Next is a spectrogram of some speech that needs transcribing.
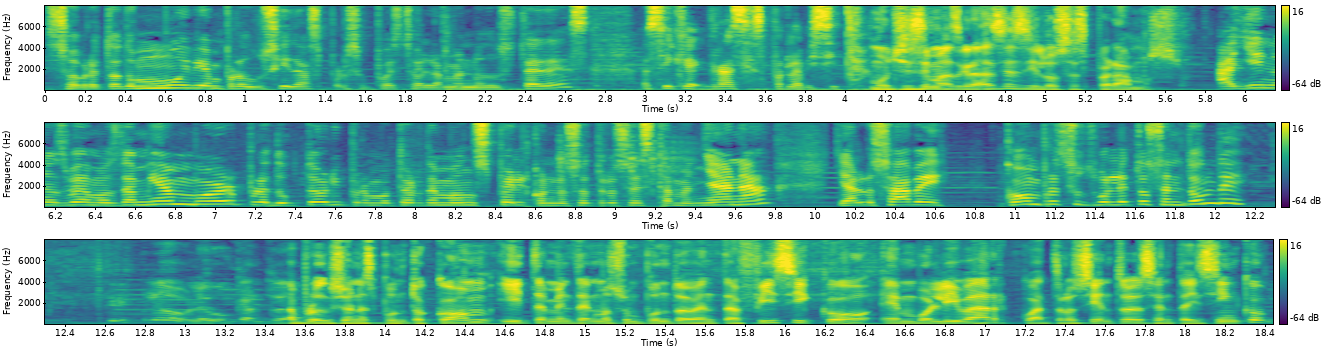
sobre todo muy bien producidas, por supuesto, de la mano de ustedes. Así que gracias por la visita. Muchísimas gracias y los esperamos. Allí nos vemos. Damián Moore, productor y promotor de Moonspell con nosotros esta mañana. Ya lo sabe, compre sus boletos en dónde? www.cantodaproducciones.com y también tenemos un punto de venta físico en Bolívar 465,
